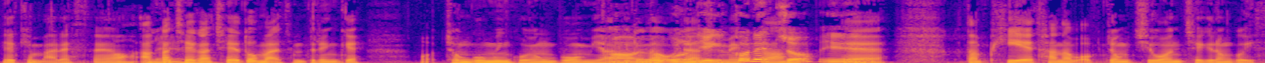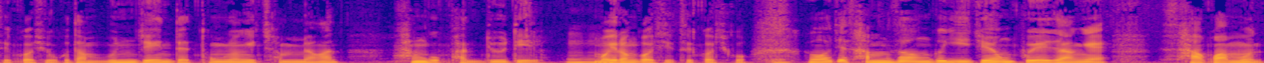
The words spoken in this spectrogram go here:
이렇게 말했어요. 아까 네. 제가 제도 말씀드린 게뭐 전국민 고용보험 이야기도 아, 나오지 요거는 얘기 않습니까? 꺼냈죠. 예. 그다음 피해 산업 업종 지원책 이런 거 있을 것이고 그다음 문재인 대통령이 천명한 한국판 뉴딜 음. 뭐 이런 것이 있을 것이고 어제 삼성 그 이재용 부회장의 사과문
